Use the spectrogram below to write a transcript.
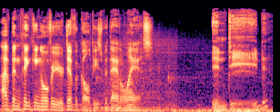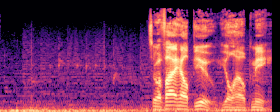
I've been thinking over your difficulties with Anoleis. Indeed? So if I help you, you'll help me.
